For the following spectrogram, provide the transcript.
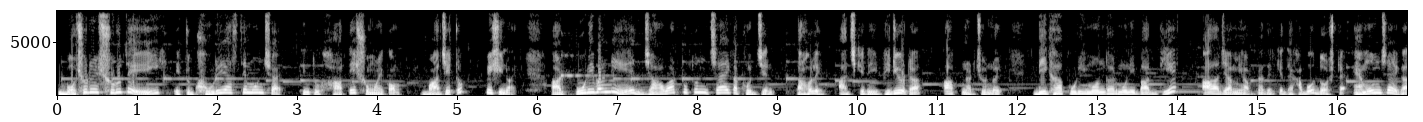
বছরের শুরুতেই একটু ঘুরে আসতে মন চায়, কিন্তু হাতে সময় কম, বাজেটও বেশি নয়। আর পরিবার নিয়ে যাওয়ার মতন জায়গা খুঁজছেন, তাহলে আজকের এই ভিডিওটা আপনার জন্যই। দীঘা, পুরী, মন্দারমণি বাদ দিয়ে আজ আমি আপনাদেরকে দেখাবো দশটা এমন জায়গা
